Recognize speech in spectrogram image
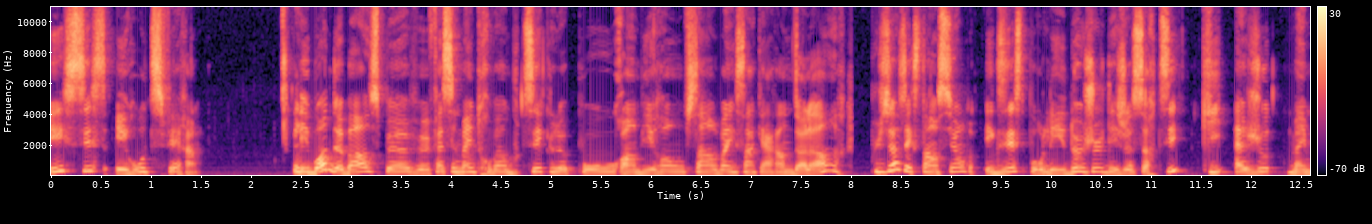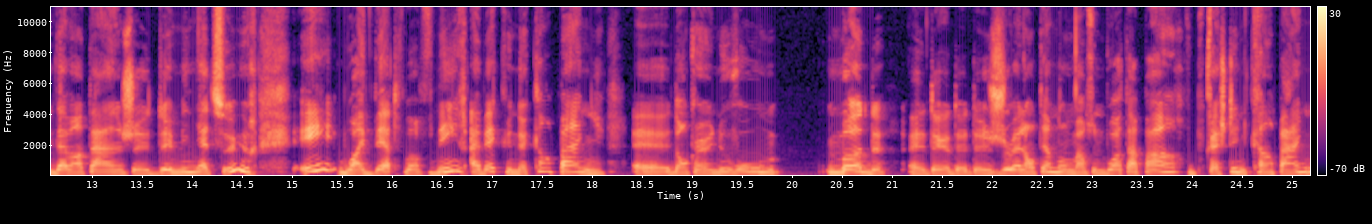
et 6 héros différents. Les boîtes de base peuvent facilement être trouvées en boutique pour environ 120-140 dollars. Plusieurs extensions existent pour les deux jeux déjà sortis, qui ajoutent même davantage de miniatures. Et White Death va venir avec une campagne, euh, donc un nouveau mode euh, de, de, jeux à long terme. Donc, dans une boîte à part, vous pourrez acheter une campagne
